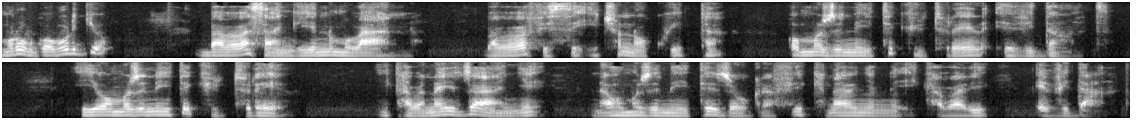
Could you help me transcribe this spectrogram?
muri ubwo buryo baba basangiye n'umubano baba bafise icyo nokwita homogeneyite culturelle evidente iyo homogenite culturelle ikaba nayo ijanye na homogenite geographique nayo nyine ikaba ari evidente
